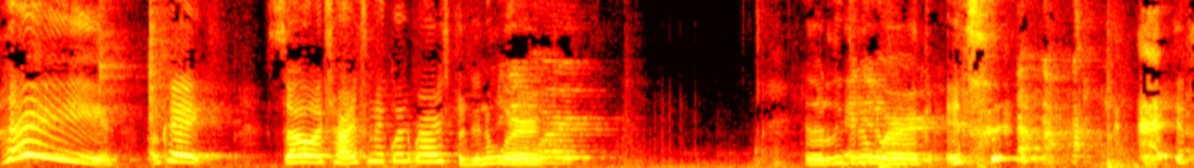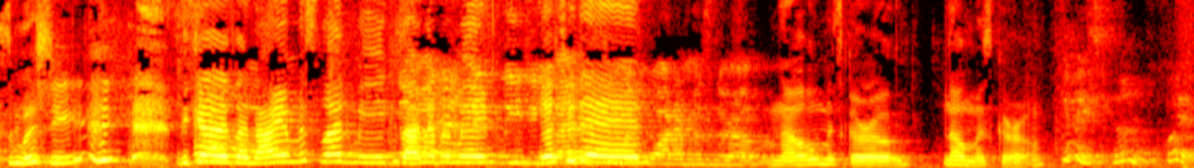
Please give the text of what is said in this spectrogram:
Hey! Okay, so I tried to make white rice, but it didn't work. It didn't. It literally didn't, didn't work. work. It's it's mushy because Anaya misled me because I never didn't made. mislead you. Yes, you You did. water, Miss Girl. No, Miss Girl. No, Miss Girl. You may spin quick.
